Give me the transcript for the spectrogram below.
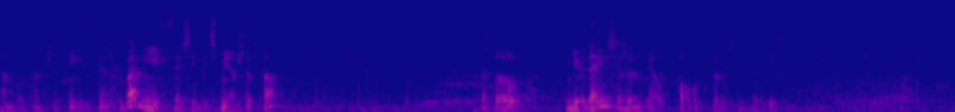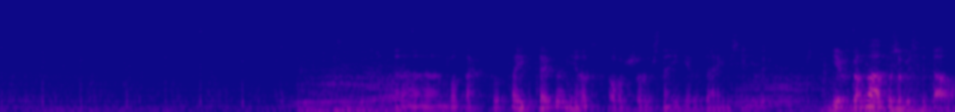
Tam był ten przeciwnik, z którym chyba nie chce się bić mimo wszystko. Zresztą nie wydaje mi się, żeby miał powód, żeby się z nim bić. Eee, bo tak, tutaj tego nie otworzę, przynajmniej nie wydaje mi się. Nie, wy- nie wygląda na to, żeby się dało,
